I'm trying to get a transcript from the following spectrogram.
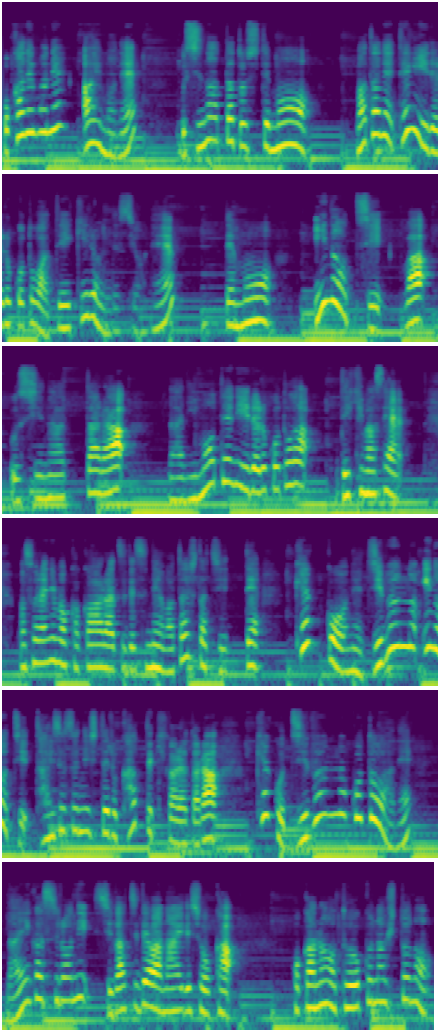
お金もね、愛もね、失ったとしても、またね、手に入れることはできるんですよね。でも、命は失ったら何も手に入れることができません。まあ、それにもかかわらずですね私たちって結構ね自分の命大切にしてるかって聞かれたら結構自分のことはねないがしろにしがちではないでしょうか。他の遠くの人の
